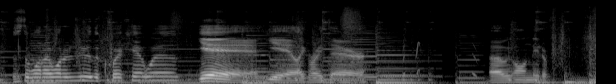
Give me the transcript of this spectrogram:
Is this the one I wanted to do the quick hit with? Yeah, yeah, like right there. Uh, we're gonna need a.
